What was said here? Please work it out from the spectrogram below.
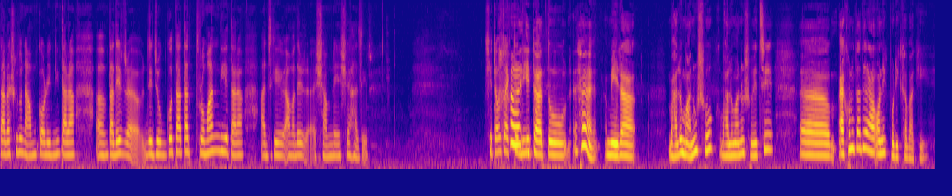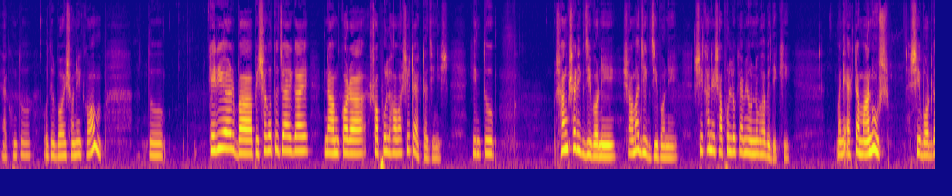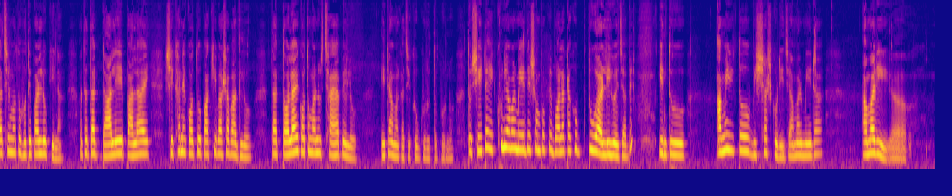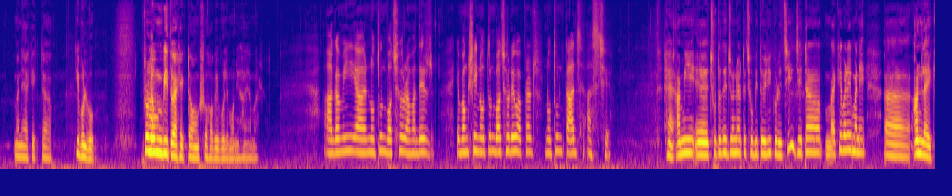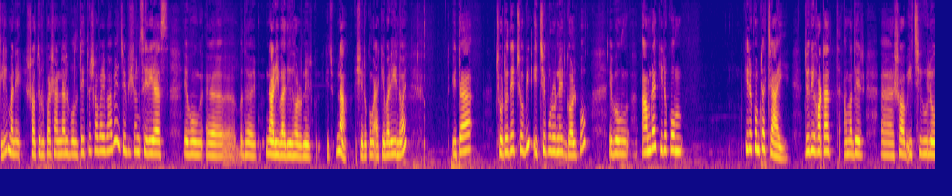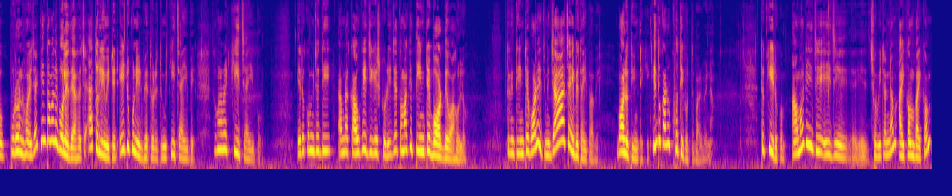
তারা শুধু নাম করেননি তারা তাদের যে যোগ্যতা তার প্রমাণ দিয়ে তারা আজকে আমাদের সামনে এসে হাজির। সেটাও তো একটা হ্যাঁ, এটা তো হ্যাঁ মেয়েরা ভালো মানুষ হোক ভালো মানুষ হয়েছে আহ, এখনও তাদের অনেক পরীক্ষা বাকি। এখন তো ওদের বয়স অনেক কম। তো কেরিয়ার বা পেশাগত জায়গায় নাম করা সফল হওয়া সেটা একটা জিনিস। কিন্তু সাংসারিক জীবনে সামাজিক জীবনে সেখানে সাফল্যকে আমি অন্যভাবে দেখি। মানে একটা মানুষ সে বটগাছের মতো হতে পারল কি না অর্থাৎ তার ডালে পালায় সেখানে কত পাখি বাসা বাঁধলো? তার তলায় কত মানুষ ছায়া পেল? এটা আমার কাছে খুব গুরুত্বপূর্ণ। তো সেটা এক্ষুনি আমার মেয়েদের সম্পর্কে বলাটা খুব টু আর্লি হয়ে যাবে। কিন্তু আমি তো বিশ্বাস করি যে আমার মেয়েরা আমারই মানে এক একটা, কি বলব, প্রলম্বিত এক একটা অংশ হবে বলে মনে হয় আমার। আগামী নতুন বছর আমাদের এবং সেই নতুন বছরেও আপনার নতুন কাজ আসছে। হ্যাঁ আমি ছোটদের জন্য একটা ছবি তৈরি করেছি যেটা একেবারে মানে আনলাইকলি মানে শতরূপা সান্যাল বলতেই তো সবাই ভাবে যে ভীষণ সিরিয়াস এবং বোধহয় নারীবাদী ধরনের কিছু। না, সেরকম একেবারেই নয়। এটা ছোটদের ছবি, ইচ্ছে পূরণের গল্প এবং আমরা কীরকম, কীরকমটা চাই? যদি হঠাৎ আমাদের সব ইচ্ছেগুলো পূরণ হয়ে যায়, কিন্তু আমাদের বলে দেওয়া হয়েছে, এত লিমিটেড এইটুকুনির ভেতরে তুমি কি চাইবে? তখন আমরা কি চাইব? এরকম যদি আমরা কাউকেই জিজ্ঞেস করি যে, তোমাকে তিনটে বর দেওয়া হলো। তুমি তিনটে বরে, তুমি যা চাইবে তাই পাবে। বলো তিনটে কি? কিন্তু কারও ক্ষতি করতে পারবে না। তো কী রকম? আমার এই যে এই যে ছবিটার নাম আইকম বাইকম।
